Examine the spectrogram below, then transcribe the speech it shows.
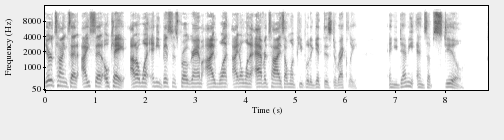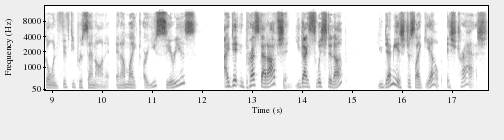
there are times that I said, okay, I don't want any business program. I want, I don't want to advertise. I want people to get this directly. And Udemy ends up still going 50% on it. And I'm like, are you serious? I didn't press that option. You guys switched it up? Udemy is just like Yelp. It's trash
